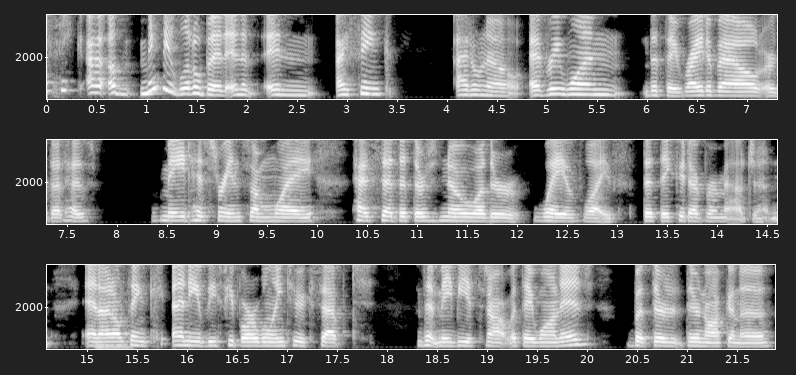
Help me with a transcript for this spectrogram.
think uh, um, maybe a little bit, and and I think I don't know. Everyone that they write about or that has made history in some way has said that there's no other way of life that they could ever imagine. And I don't think any of these people are willing to accept that maybe it's not what they wanted, but they're they're not gonna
